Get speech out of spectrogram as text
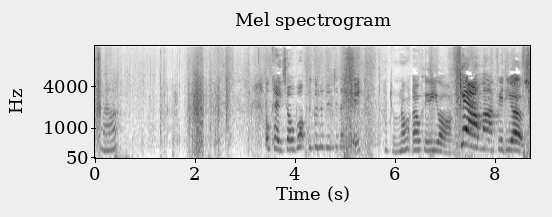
Huh? Okay, so what we gonna do today, Jake? I do not know who you are. Get out my videos.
